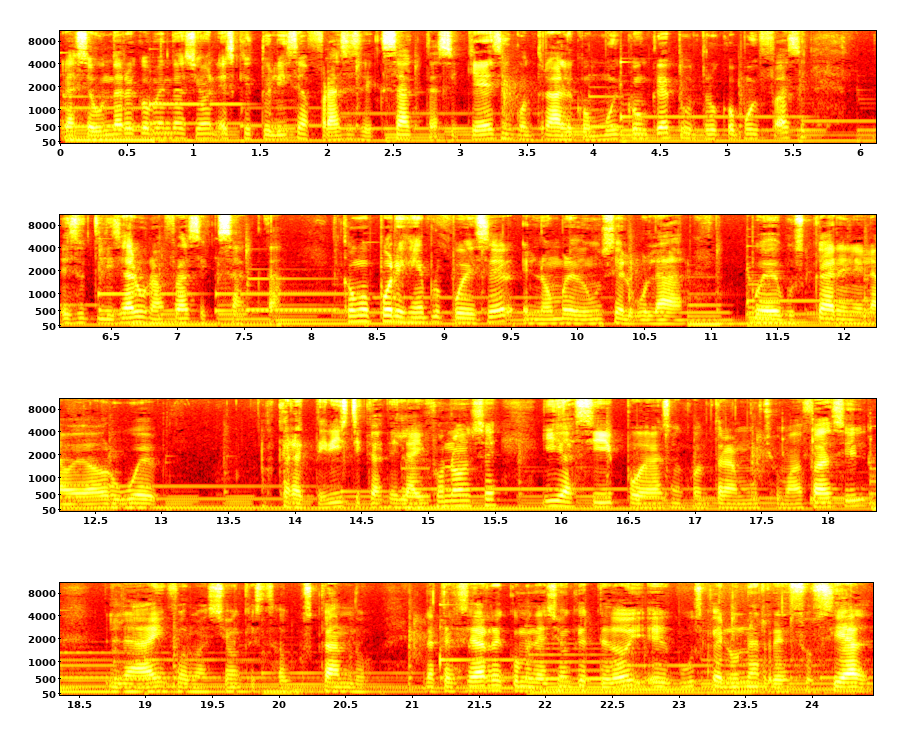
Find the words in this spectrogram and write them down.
La segunda recomendación es que utiliza frases exactas. Si quieres encontrar algo muy concreto, un truco muy fácil es utilizar una frase exacta. Como por ejemplo puede ser el nombre de un celular. Puedes buscar en el navegador web características del iPhone 11 y así podrás encontrar mucho más fácil la información que estás buscando. La tercera recomendación que te doy es busca en una red social.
